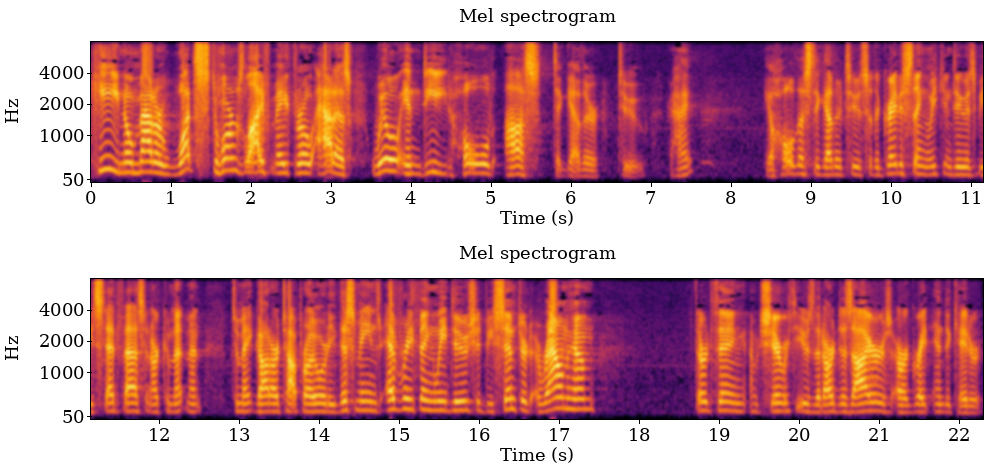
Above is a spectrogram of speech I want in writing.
He, no matter what storms life may throw at us, will indeed hold us together too, right? He'll hold us together too. So the greatest thing we can do is be steadfast in our commitment to make God our top priority. This means everything we do should be centered around Him Third thing I would share with you is that our desires are a great indicator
